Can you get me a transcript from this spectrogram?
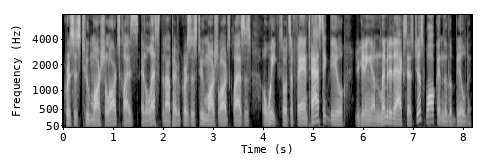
Chris's two martial arts classes, and less than I pay for Chris's two martial arts classes a week. So it's a fantastic deal. You're getting unlimited access. Just walk into the building.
